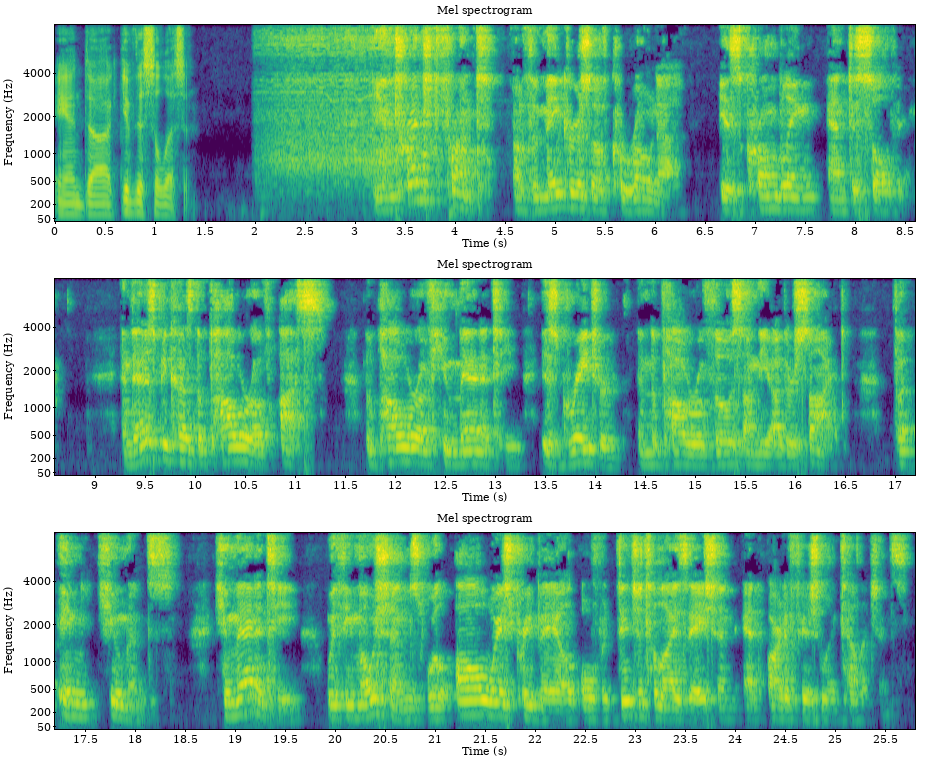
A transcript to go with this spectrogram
and uh, give this a listen. The entrenched front of the makers of Corona is crumbling and dissolving. And that is because the power of us, the power of humanity, is greater than the power of those on the other side, the inhumans. Humanity with emotions will always prevail over digitalization and artificial intelligence.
